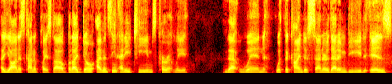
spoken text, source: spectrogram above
a Giannis kind of play style. But I don't I haven't seen any teams currently that win with the kind of center that Embiid is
